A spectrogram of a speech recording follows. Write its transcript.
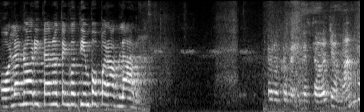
Hola, no, ahorita no tengo tiempo para hablar. Pero que me, me estabas llamando.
